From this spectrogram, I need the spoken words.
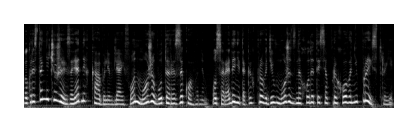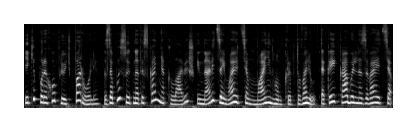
Використання чужих зарядних кабелів для iPhone може бути ризикованим. Усередині таких проводів можуть знаходитися приховані пристрої, які перехоплюють паролі, записують натискання клавіш і навіть займаються майнінгом криптовалют. Такий кабель називається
